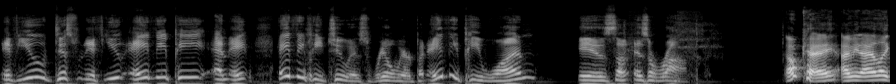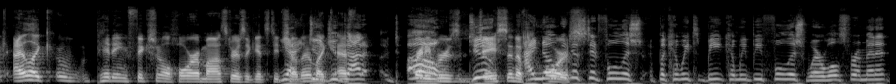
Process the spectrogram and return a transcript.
if you dis if you AVP and A, AVP two is real weird, but AVP one is a, is a romp. Okay, I mean, I like I like pitting fictional horror monsters against each Yeah, other. dude, like you F- got Freddy oh, versus dude, Jason, of I know course. we just did foolish, but can we be can we be foolish werewolves for a minute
